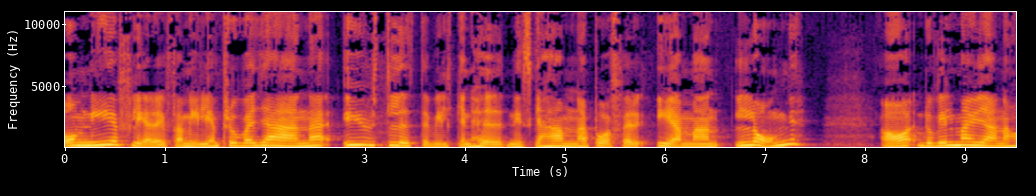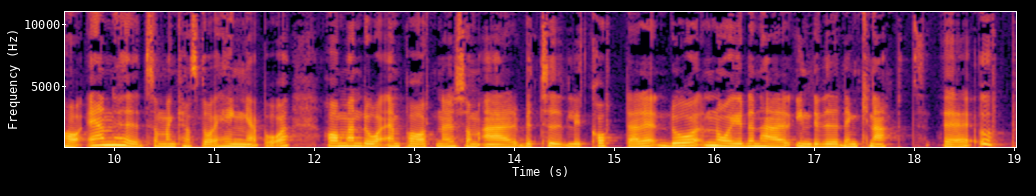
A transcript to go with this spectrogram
om ni är flera i familjen, prova gärna ut lite vilken höjd ni ska hamna på. För är man lång, ja då vill man ju gärna ha en höjd som man kan stå och hänga på. Har man då en partner som är betydligt kortare, då når ju den här individen knappt eh, upp.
